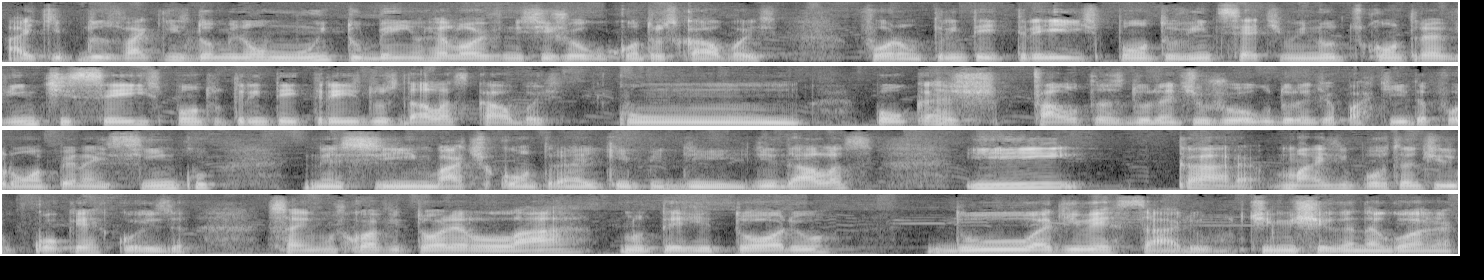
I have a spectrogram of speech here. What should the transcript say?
a equipe dos Vikings dominou muito bem o relógio nesse jogo contra os Cowboys. Foram 33,27 minutos contra 26,33 dos Dallas Cowboys. Com poucas faltas durante o jogo, durante a partida, foram apenas cinco nesse embate contra a equipe de, de Dallas. E, cara, mais importante de qualquer coisa, saímos com a vitória lá no território do adversário. O time chegando agora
